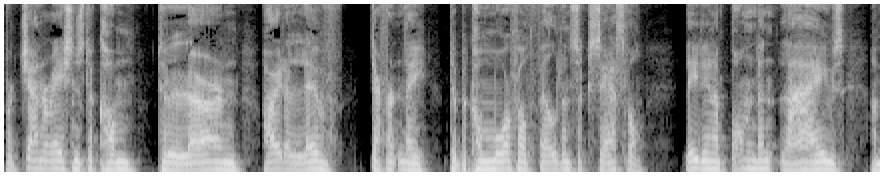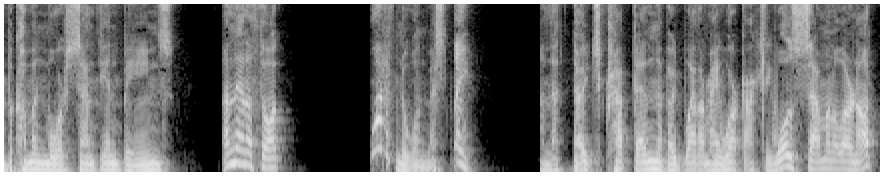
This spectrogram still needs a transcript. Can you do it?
for generations to come to learn how to live differently, to become more fulfilled and successful, leading abundant lives and becoming more sentient beings. And then I thought, what if no one missed me? And the doubts crept in about whether my work actually was seminal or not.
